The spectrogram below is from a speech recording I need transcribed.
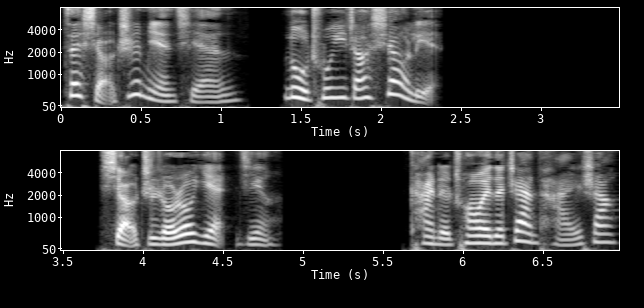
在小智面前露出一张笑脸。小智揉揉眼睛，看着窗外的站台上，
